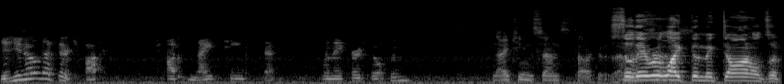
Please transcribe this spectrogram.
Did you know that their cost cost 19 cents when they first opened? 19 cents tacos. that So they were sense. like the McDonald's of,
